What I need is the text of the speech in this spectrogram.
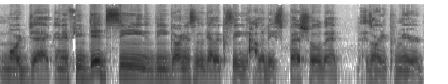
more jacked. And if you did see the Guardians of the Galaxy holiday special that has already premiered,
